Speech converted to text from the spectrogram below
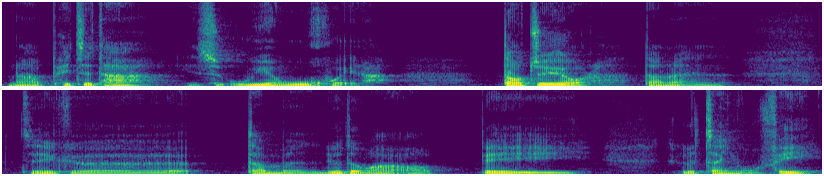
那陪着他也是无怨无悔了。到最后了，当然这个他们刘德华哦被这个詹永飞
